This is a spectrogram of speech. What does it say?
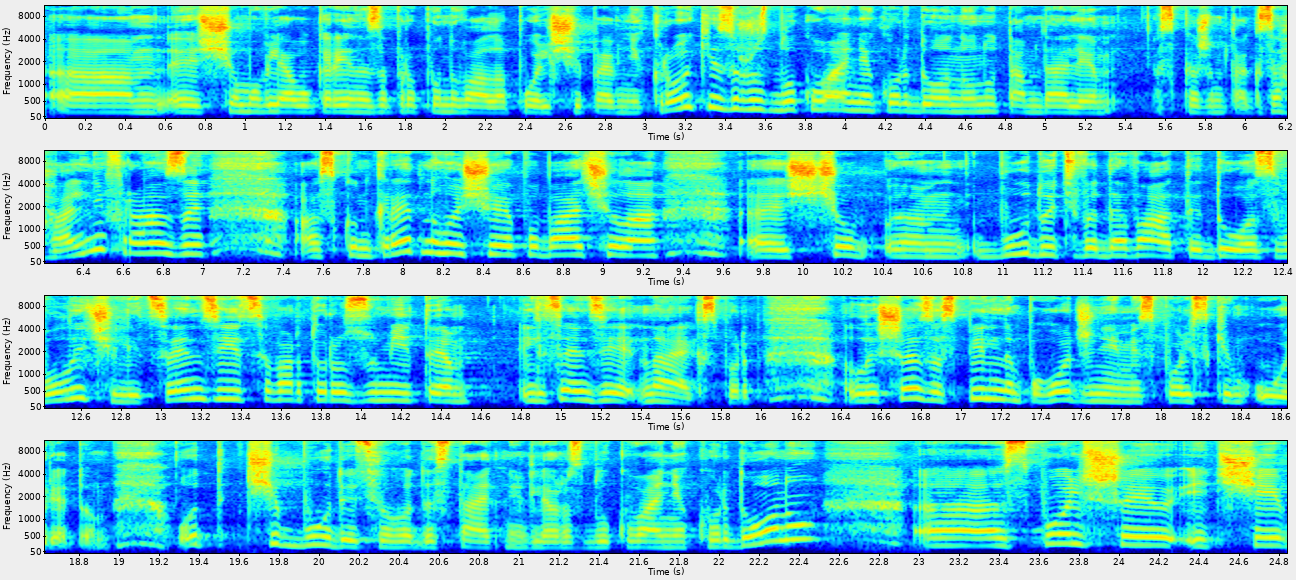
е, що мовляв Україна запропонувала Польщі певні кроки з розблокування кордону. Ну там далі, скажімо так, загальні фрази. А з конкретного, що я побачила, що ем, будуть видавати дозволи чи ліцензії, це варто розуміти. Ліцензії на експорт лише за спільним погодженням із польським урядом. От чи буде цього достатньо для розблокування кордону е, з Польщею, і чи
